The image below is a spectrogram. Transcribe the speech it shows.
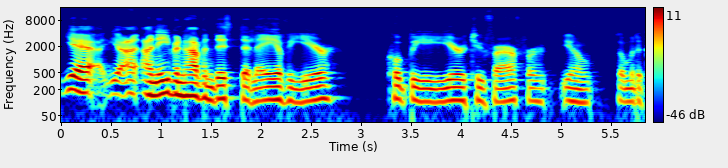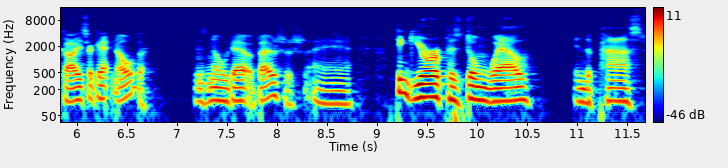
Yeah, yeah, and even having this delay of a year could be a year too far for you know some of the guys are getting older. There's mm-hmm. no doubt about it. Uh, I think Europe has done well in the past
